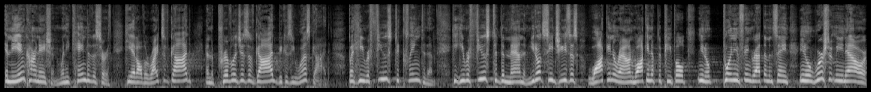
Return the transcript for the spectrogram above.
In the incarnation, when he came to this earth, he had all the rights of God and the privileges of God because he was God but he refused to cling to them. He, he refused to demand them. You don't see Jesus walking around, walking up to people, you know, pointing a finger at them and saying, you know, worship me now, or,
